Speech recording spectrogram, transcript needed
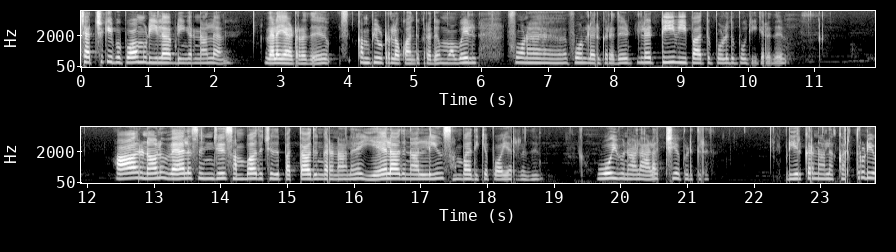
சர்ச்சுக்கு இப்போ போக முடியல அப்படிங்கிறனால விளையாடுறது கம்ப்யூட்டரில் உட்காந்துக்கிறது மொபைல் ஃபோனை ஃபோனில் இருக்கிறது இல்லை டிவி பார்த்து பொழுதுபோக்கிக்கிறது ஆறு நாளும் வேலை செஞ்சு சம்பாதிச்சது பத்தாதுங்கிறனால ஏழாவது நாள்லேயும் சம்பாதிக்க போயிடுறது. ஓய்வு நாளை அலட்சியப்படுத்துறது. இப்படி இருக்கிறனால கர்த்தருடைய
